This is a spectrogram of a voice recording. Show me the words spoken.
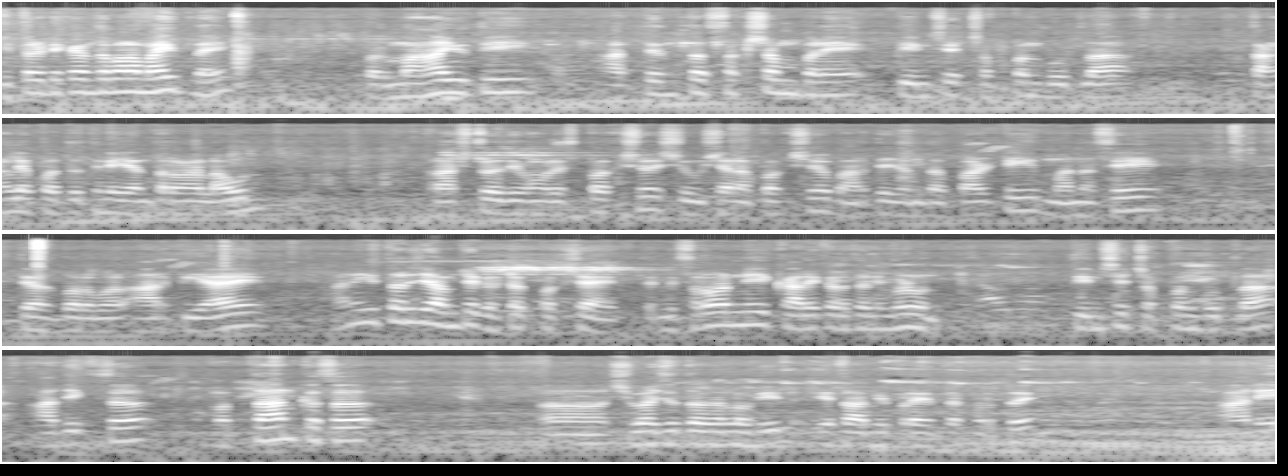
इतर ठिकाणचं मला माहीत नाही. पण महायुती अत्यंत सक्षमपणे तीनशे छप्पन बूथला चांगल्या पद्धतीने यंत्रणा लावून राष्ट्रवादी काँग्रेस पक्ष शिवसेना पक्ष भारतीय जनता पार्टी मनसे त्याचबरोबर आर पी आय आणि इतर जे आमचे घटक पक्ष आहेत त्यांनी सर्वांनी कार्यकर्त्यांनी मिळून तीनशे छप्पन बुथला अधिकचं मतदान कसं अं, शिवाजीदादांना होईल याचा आम्ही प्रयत्न करतो आहे आणि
